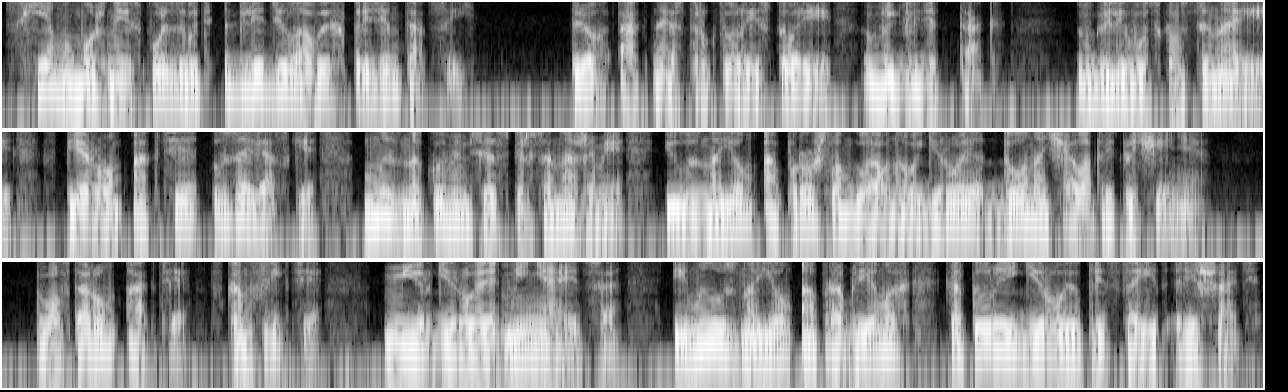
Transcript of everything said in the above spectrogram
схему можно использовать для деловых презентаций. Трехактная структура истории выглядит так. В голливудском сценарии в первом акте, в завязке, мы знакомимся с персонажами и узнаем о прошлом главного героя до начала приключения. Во втором акте, в конфликте, мир героя меняется — и мы узнаем о проблемах, которые герою предстоит решать.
